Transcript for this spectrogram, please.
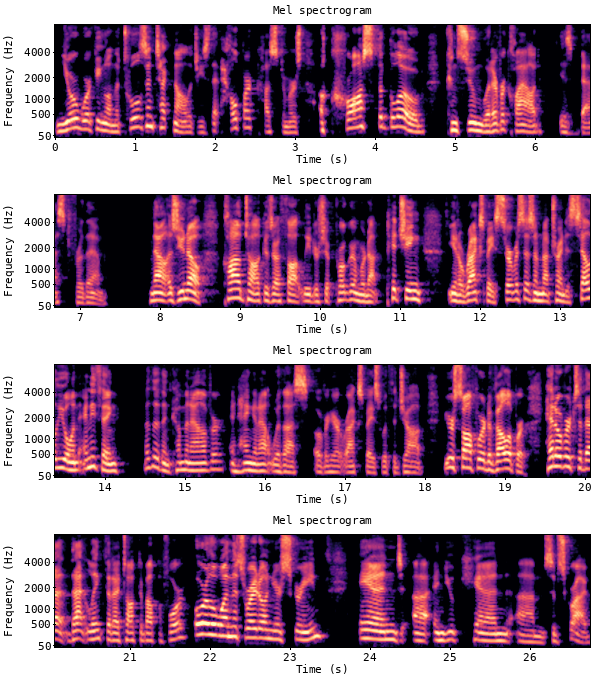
you're working on the tools and technologies that help our customers across the globe consume whatever cloud is best for them. Now, as you know, Cloud Talk is our thought leadership program. We're not pitching, you know, Rackspace services. I'm not trying to sell you on anything other than coming over and hanging out with us over here at Rackspace with the job. If you're a software developer, head over to that that link that I talked about before, or the one that's right on your screen, and uh, and you can um, subscribe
